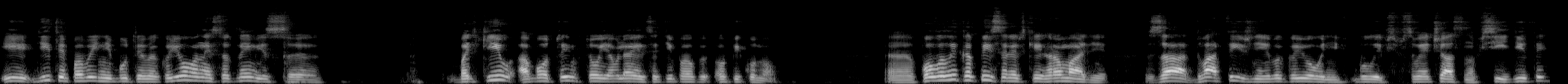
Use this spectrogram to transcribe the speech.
І діти повинні бути евакуйовані з одним із е, батьків або тим, хто є типу опікуном. Е, По Великописарівській громаді за два тижні евакуйовані були своєчасно всі діти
